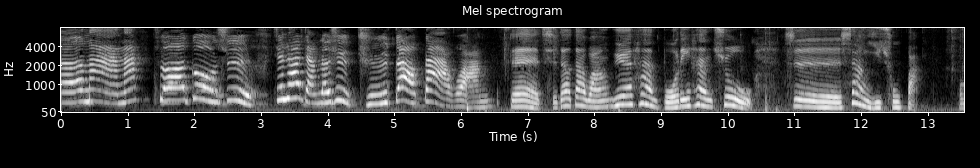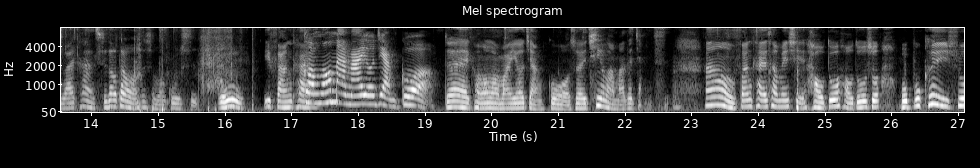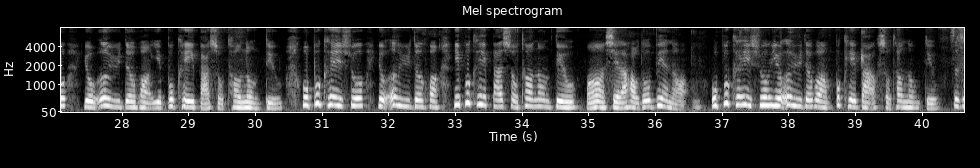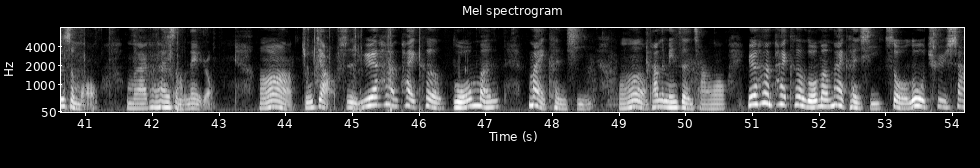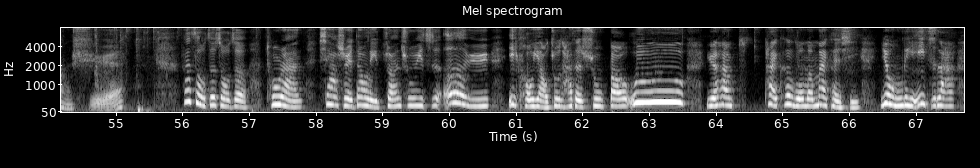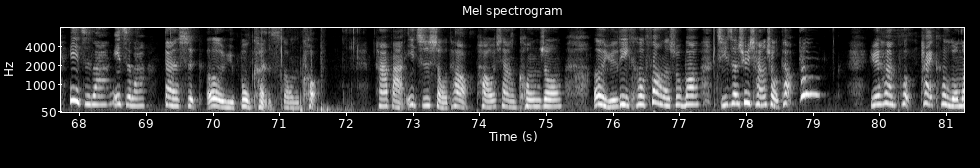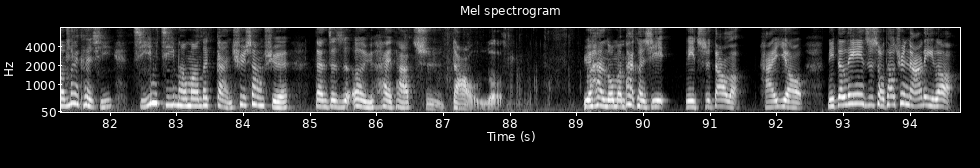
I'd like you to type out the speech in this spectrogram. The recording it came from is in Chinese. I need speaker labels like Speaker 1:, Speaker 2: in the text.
Speaker 1: 和妈妈说故事，今天讲的是迟到大王。
Speaker 2: 对，迟到大王约翰·伯林汉著，是上译出版。我们来看迟到大王是什么故事哦。一翻开，
Speaker 1: 恐龙妈妈有讲过。
Speaker 2: 对，恐龙妈妈也有讲过，所以企鹅妈妈再讲一次。然后翻开上面写好多好多说，说我不可以说有鳄鱼的谎，也不可以把手套弄丢。我不可以说有鳄鱼的谎，也不可以把手套弄丢。哦，写了好多遍哦。我不可以说有鳄鱼的谎，不可以把手套弄丢。这是什么？我们来看看是什么内容。啊，主角是约翰·派克·罗门·麦肯锡。嗯，他的名字很长哦。约翰·派克·罗门·麦肯锡走路去上学。他走着走着，突然下水道里钻出一只鳄鱼，一口咬住他的书包。呜！约翰·派克·罗门·麦肯锡用力一直拉，一直拉，一直拉，但是鳄鱼不肯松口。他把一只手套抛向空中，鳄鱼立刻放了书包，急着去抢手套。约翰·派克·罗门·麦肯锡急急忙忙地赶去上学，但这只鳄鱼害他迟到了。约翰·罗门·派肯锡，你迟到了。还有，你的另一只手套去哪里了？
